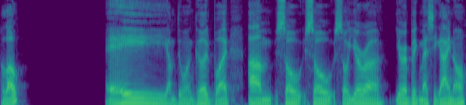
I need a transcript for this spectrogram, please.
Hello. Hey, I'm doing good, bud. Um, so so so you're a you're a big Messi guy, no?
